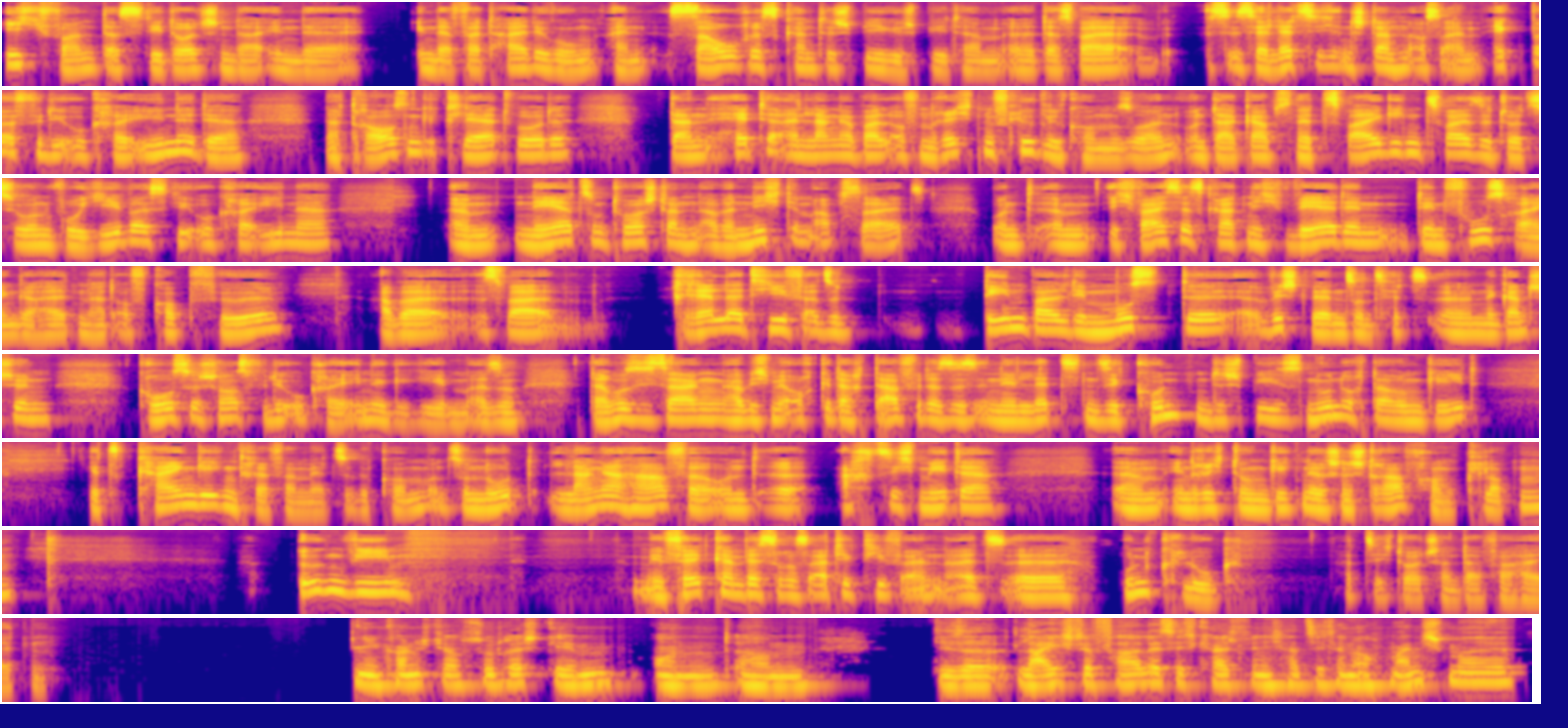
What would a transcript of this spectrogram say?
Ich fand, dass die Deutschen da in der in der Verteidigung ein sauriskantes Spiel gespielt haben. Äh, das war, es ist ja letztlich entstanden aus einem Eckball für die Ukraine, der nach draußen geklärt wurde. Dann hätte ein langer Ball auf den rechten Flügel kommen sollen und da gab es eine 2 gegen 2 Situation, wo jeweils die Ukrainer ähm, näher zum Tor standen, aber nicht im Abseits. Und ähm, ich weiß jetzt gerade nicht, wer den, den Fuß reingehalten hat auf Kopfhöhe, aber es war relativ, also den Ball, dem musste erwischt werden, sonst hätte es äh, eine ganz schön große Chance für die Ukraine gegeben. Also da muss ich sagen, habe ich mir auch gedacht, dafür, dass es in den letzten Sekunden des Spiels nur noch darum geht, jetzt keinen Gegentreffer mehr zu bekommen und zur Not langer Hafer und äh, 80 Meter ähm, in Richtung gegnerischen Strafraum kloppen, irgendwie, mir fällt kein besseres Adjektiv ein als äh, unklug hat sich Deutschland da verhalten. Nee, kann ich dir absolut recht geben. Und ähm, diese leichte Fahrlässigkeit, finde ich, hat sich dann auch manchmal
